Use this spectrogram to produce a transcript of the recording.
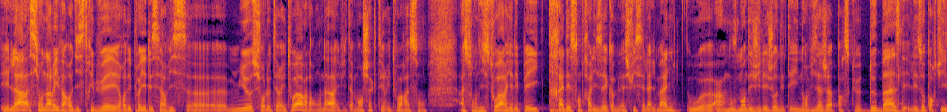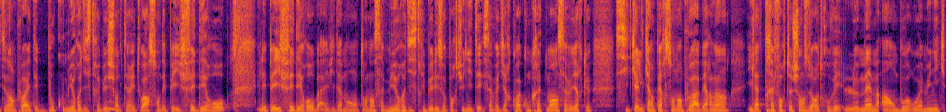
et là si on arrive à redistribuer et redéployer des services euh, mieux sur le territoire. Alors on a évidemment chaque territoire a son à son histoire. Il y a des pays très décentralisés comme la Suisse et l'Allemagne où euh, un mouvement des gilets jaunes était inenvisageable parce que de base les, les opportunités d'emploi étaient beaucoup mieux redistribuées sur le territoire. Ce sont des pays fédéraux et les pays fédéraux, bah, évidemment, ont tendance à mieux redistribuer les opportunités. Ça veut dire quoi concrètement? Ça veut dire que si quelqu'un perd son emploi à Berlin, il a très fortes chances de retrouver le même à Hambourg ou à Munich.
